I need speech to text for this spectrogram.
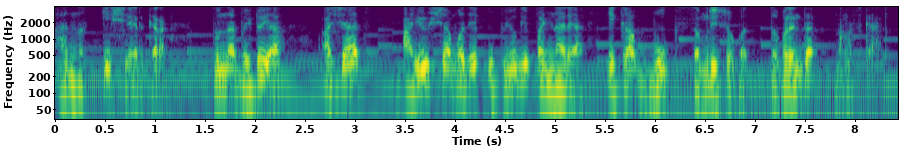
हा नक्की शेअर करा. पुन्हा भेटूया अशाच आयुष्यामध्ये उपयोगी पडणाऱ्या एका बुक समरीसोबत तोपर्यंत नमस्कार.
